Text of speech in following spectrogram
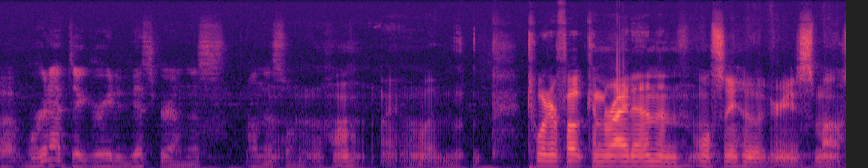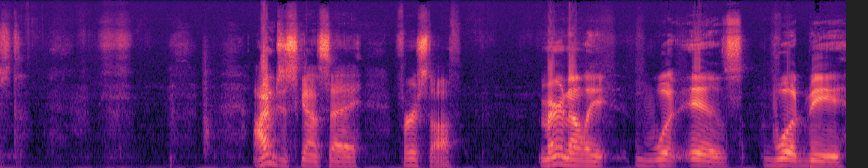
But we're gonna have to agree to disagree on this on this one. Huh? Twitter folk can write in, and we'll see who agrees most. I'm just gonna say, first off, Marinelli would is would be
